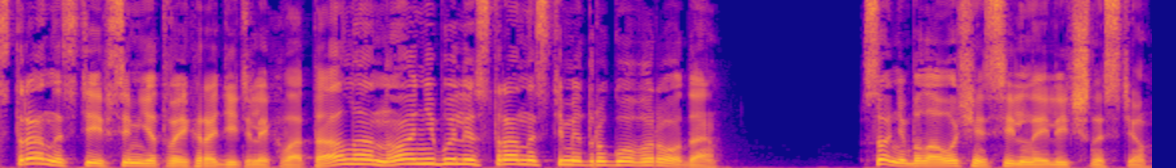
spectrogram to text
Странностей в семье твоих родителей хватало, но они были странностями другого рода. Соня была очень сильной личностью.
